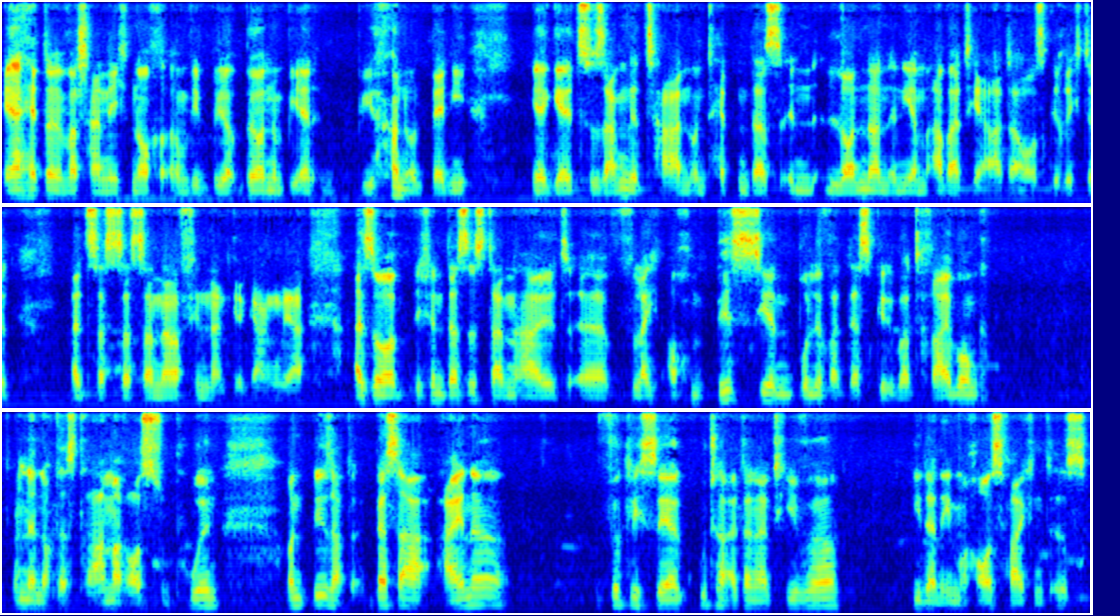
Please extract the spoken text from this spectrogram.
er hätte wahrscheinlich noch irgendwie Björn und, Björn und Benny ihr Geld zusammengetan und hätten das in London in ihrem Abertheater ausgerichtet, als dass das dann nach Finnland gegangen wäre. Also ich finde, das ist dann halt äh, vielleicht auch ein bisschen boulevardeske Übertreibung, um dann noch das Drama rauszupulen. Und wie gesagt, besser eine wirklich sehr gute Alternative, die dann eben auch ausreichend ist,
